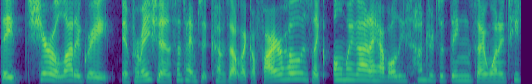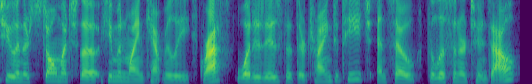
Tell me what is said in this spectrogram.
they share a lot of great information. And sometimes it comes out like a fire hose, like, oh my God, I have all these hundreds of things I want to teach you. And there's so much the human mind can't really grasp what it is that they're trying to teach. And so the listener tunes out.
